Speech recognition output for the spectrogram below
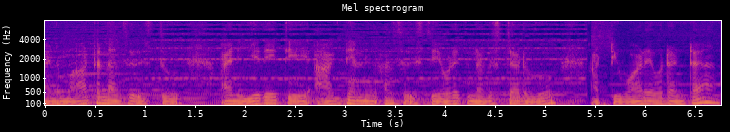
ఆయన మాటలను అనుసరిస్తూ ఆయన ఏదైతే ఆజ్ఞల్ని అనుసరిస్తూ ఎవడైతే నడుస్తాడో అట్టి వాడెవడంట?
